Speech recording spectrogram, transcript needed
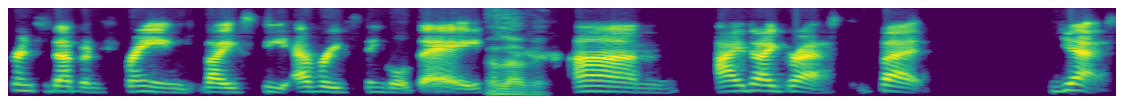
printed up and framed that I see every single day. I love it. Um, I digress, but yes,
